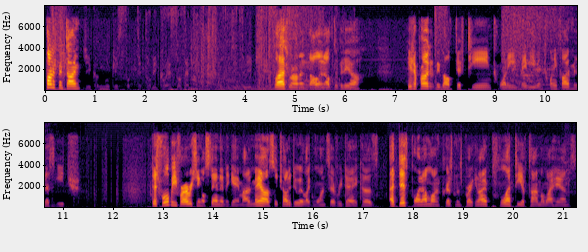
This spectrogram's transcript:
Punishment time! Last round and I'll end up the video. These are probably going to be about 15, 20, maybe even 25 minutes each. This will be for every single stand in the game. I may honestly try to do it like once every day, because at this point I'm on Christmas break and I have plenty of time on my hands.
